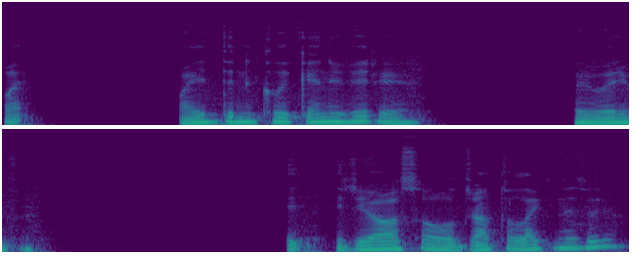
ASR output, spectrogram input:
What? Why you didn't click any video? Are you waiting for? Did, did you also drop the like in this video?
